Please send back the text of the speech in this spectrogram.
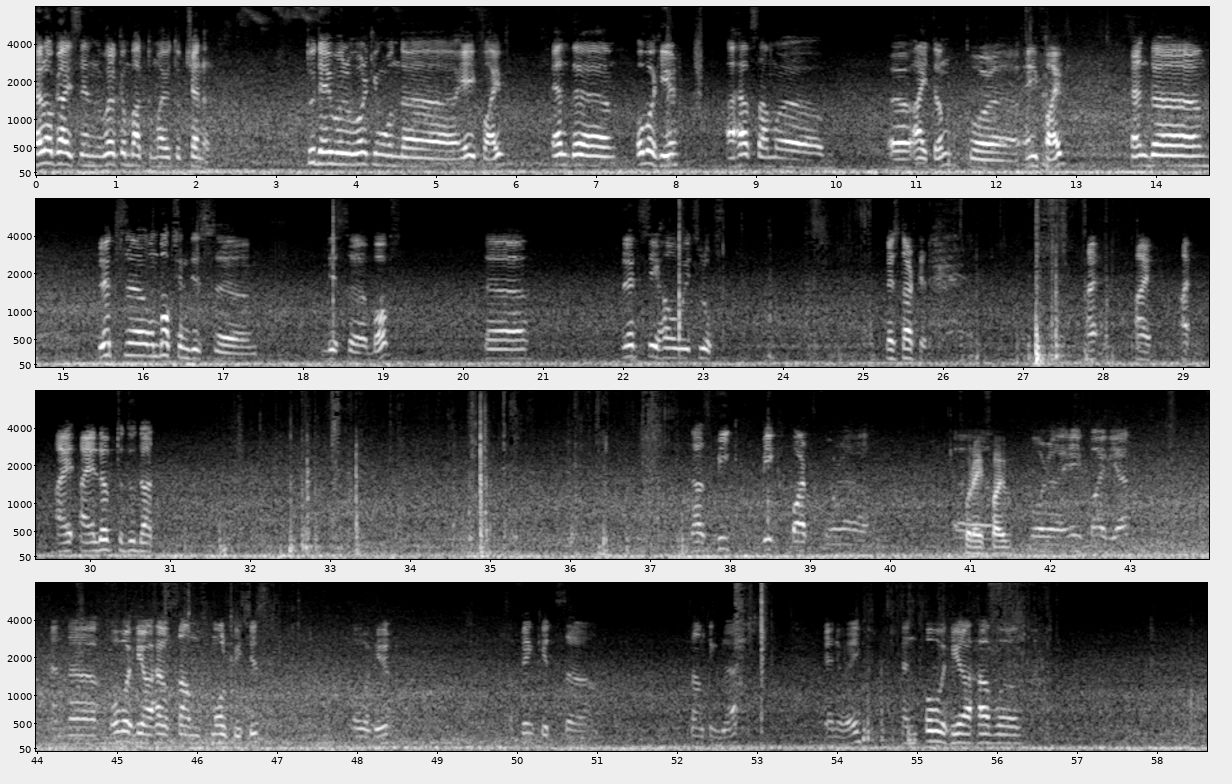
Hello guys and welcome back to my YouTube channel. Today we're working on the A5 and uh, over here I have some uh, uh, item for uh, A5 and uh, let's uh, unboxing this this box. Let's see how it looks. Let's start it. I I I I love to do that. That's big big part for uh, For uh, A5. For uh, A5, yeah. And uh, over here I have some small pieces. Over here, I think it's uh, something black. Anyway, and over here I have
